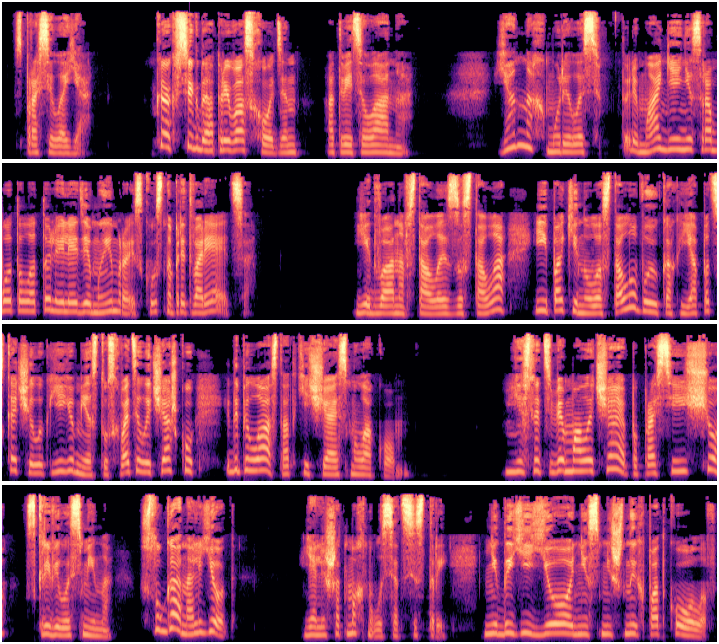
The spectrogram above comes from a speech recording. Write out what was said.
— спросила я. «Как всегда превосходен», — ответила она. Я нахмурилась. То ли магия не сработала, то ли леди Мымра искусно притворяется. Едва она встала из-за стола и покинула столовую, как я подскочила к ее месту, схватила чашку и допила остатки чая с молоком. «Если тебе мало чая, попроси еще», — скривилась Мина. Слуга нальет. Я лишь отмахнулась от сестры. Не до ее, ни смешных подколов.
